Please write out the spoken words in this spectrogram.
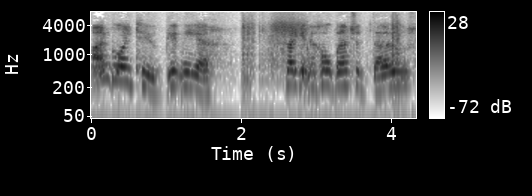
I'm going to get me try to get me a whole bunch of those.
